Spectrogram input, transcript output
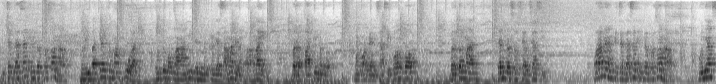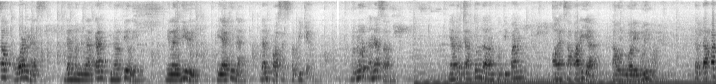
Kecerdasan interpersonal melibatkan kemampuan untuk memahami dan bekerja sama dengan orang lain, berempati mengorganisasi kelompok, berteman, dan bersosialisasi. Orang dengan kecerdasan interpersonal punya self-awareness dan mendengarkan inner feeling, nilai diri, keyakinan, dan proses berpikir. Menurut Anderson, yang tercantum dalam kutipan oleh Safaria tahun 2005, terdapat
